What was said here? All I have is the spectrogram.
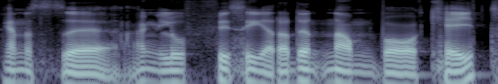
hennes eh, anglofiserade namn var Kate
